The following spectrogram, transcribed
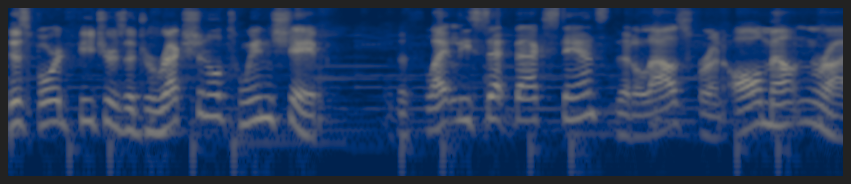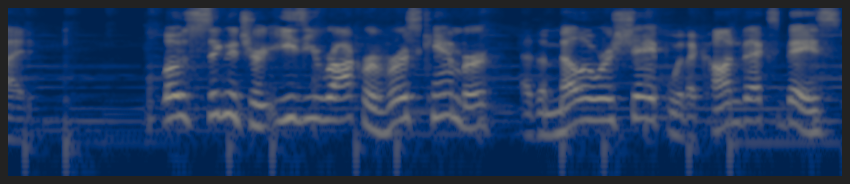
This board features a directional twin shape with a slightly set back stance that allows for an all-mountain ride. Flow's signature Easy Rock reverse camber has a mellower shape with a convex base,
